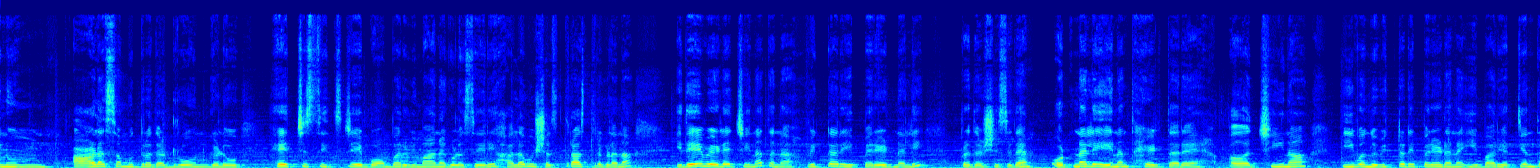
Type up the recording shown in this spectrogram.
ಇನ್ನು ಆಳ ಸಮುದ್ರದ ಡ್ರೋನ್ಗಳು ಹೆಚ್ ಸಿಕ್ಸ್ ಜೆ ಬಾಂಬರ್ ವಿಮಾನಗಳು ಸೇರಿ ಹಲವು ಶಸ್ತ್ರಾಸ್ತ್ರಗಳನ್ನು ಇದೇ ವೇಳೆ ಚೀನಾ ತನ್ನ ವಿಕ್ಟರಿ ಪೆರೇಡ್ನಲ್ಲಿ ಪ್ರದರ್ಶಿಸಿದೆ. ಒಟ್ಟಿನಲ್ಲಿ ಏನಂತ ಹೇಳ್ತಾರೆ ಚೀನಾ ಈ ಒಂದು ವಿಕ್ಟರಿ ಪೆರೇಡನ್ನು ಈ ಬಾರಿ ಅತ್ಯಂತ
